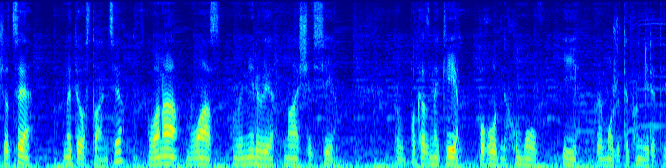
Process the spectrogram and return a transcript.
що це метеостанція. Вона вас вимірює наші всі показники погодних умов і ви можете поміряти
